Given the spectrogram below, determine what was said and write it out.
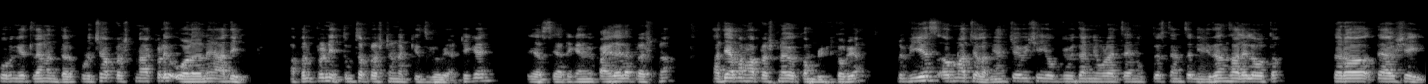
करून घेतल्यानंतर पुढच्या प्रश्नाकडे वळण्याआधी आपण प्रणित तुमचा प्रश्न नक्कीच घेऊया ठीक आहे? यस या ठिकाणी मी पाहिलेला प्रश्न. आधी आपण हा प्रश्न कंप्लीट करूया. तर व्ही एस अरुणाचलम यांच्याविषयी योग्य विधान निवडायचं आहे नुकतंच त्यांचं निधन झालेलं होतं. तर त्याविषयी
